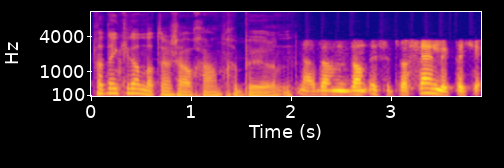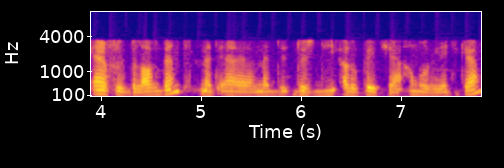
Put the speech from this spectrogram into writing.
wat denk je dan dat er zou gaan gebeuren? Nou, dan, dan is het waarschijnlijk dat je erfelijk belast bent met, eh, met de- dus die alopecia androgenetica.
